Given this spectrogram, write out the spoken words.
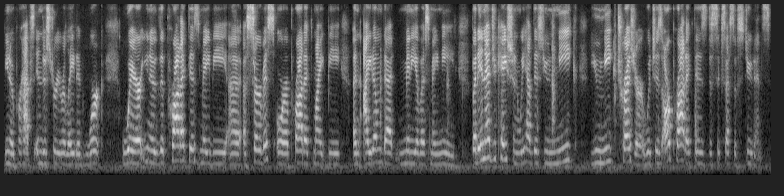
you know, perhaps industry related work where, you know, the product is maybe a, a service or a product might be an item that many of us may need. But in education, we have this unique, unique treasure, which is our product is the success of students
